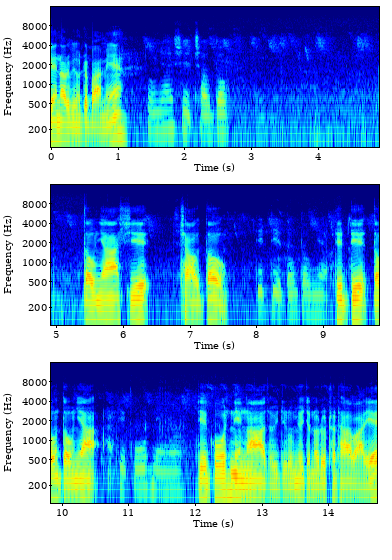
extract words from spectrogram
ကဲနောက်တစ်ပြုံတက်ပါမယ်3ည863 3ည8 63တစ်တစ်33ည1133ညတစ်9နှစ်5 1925ဆိုပြီးဒီလိုမျိုးကျွန်တော်တို့ထွက်ထားပါတယ်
